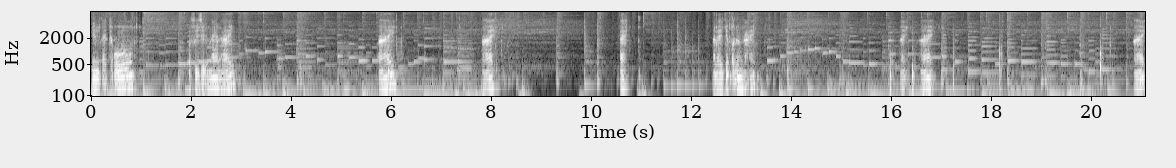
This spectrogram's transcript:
nhưng tại chỗ ở phía dưới này đấy. Đấy. Ở đơn chứ đấy hai. Đấy.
